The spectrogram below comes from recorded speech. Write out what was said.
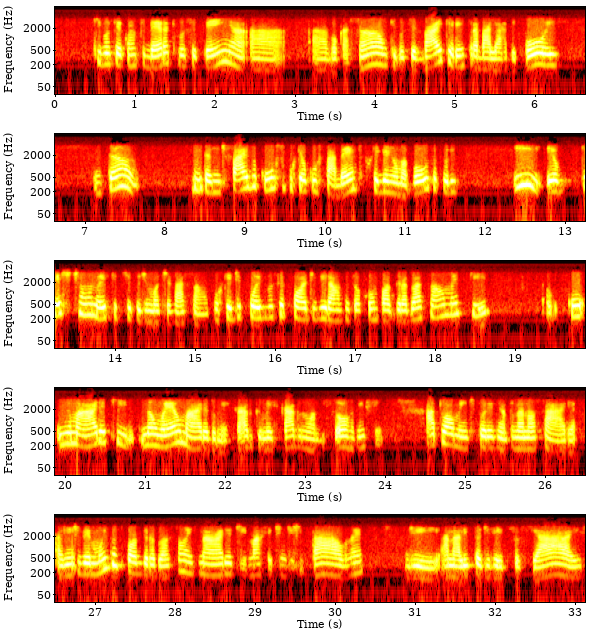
que você considera que você tenha a, a vocação, que você vai querer trabalhar depois. Então, muita gente faz o curso porque o curso está aberto, porque ganhou uma bolsa, por isso e eu questiono esse tipo de motivação, porque depois você pode virar uma pessoa com pós-graduação, mas que em uma área que não é uma área do mercado, que o mercado não absorve, enfim. Atualmente, por exemplo, na nossa área, a gente vê muitas pós-graduações na área de marketing digital, né, de analista de redes sociais,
